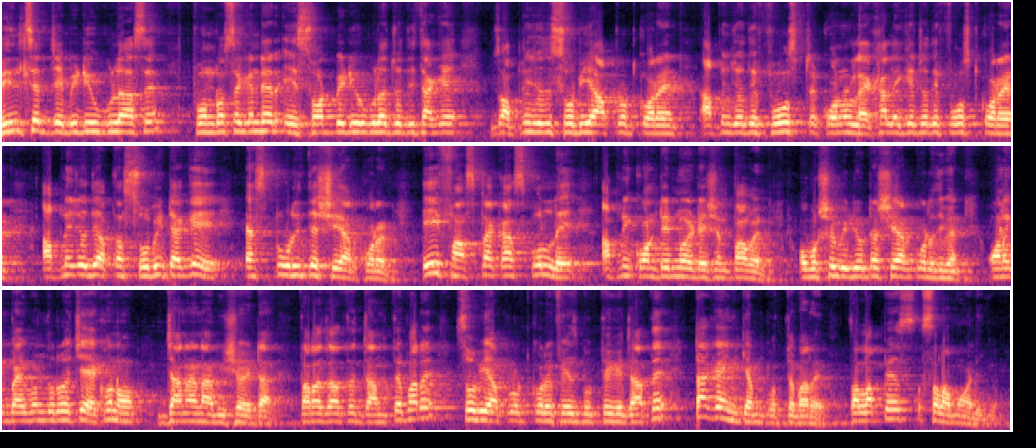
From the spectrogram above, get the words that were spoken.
রিলসের যে ভিডিওগুলো আছে, পনেরো সেকেন্ডের এই শর্ট ভিডিওগুলো যদি থাকে, আপনি যদি ছবি আপলোড করেন, আপনি যদি পোস্ট কোনো লেখা লিখে যদি পোস্ট করেন, আপনি যদি আপনার ছবিটাকে স্টোরিতে শেয়ার করেন, এই পাঁচটা কাজ করলে আপনি কন্টেন্ট মনিটেশন পাবেন। অবশ্যই ভিডিওটা শেয়ার করে দিবেন। অনেক ভাই বন্ধু রয়েছে এখনও জানে না বিষয়টা। তারা যাতে জানতে পারে, ছবি আপলোড করে ফেসবুক থেকে যাতে টাকা ইনকাম করতে পারে। তাল্লাহ হাফেজ, আসসালামু আলাইকুম। இருக்கும்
